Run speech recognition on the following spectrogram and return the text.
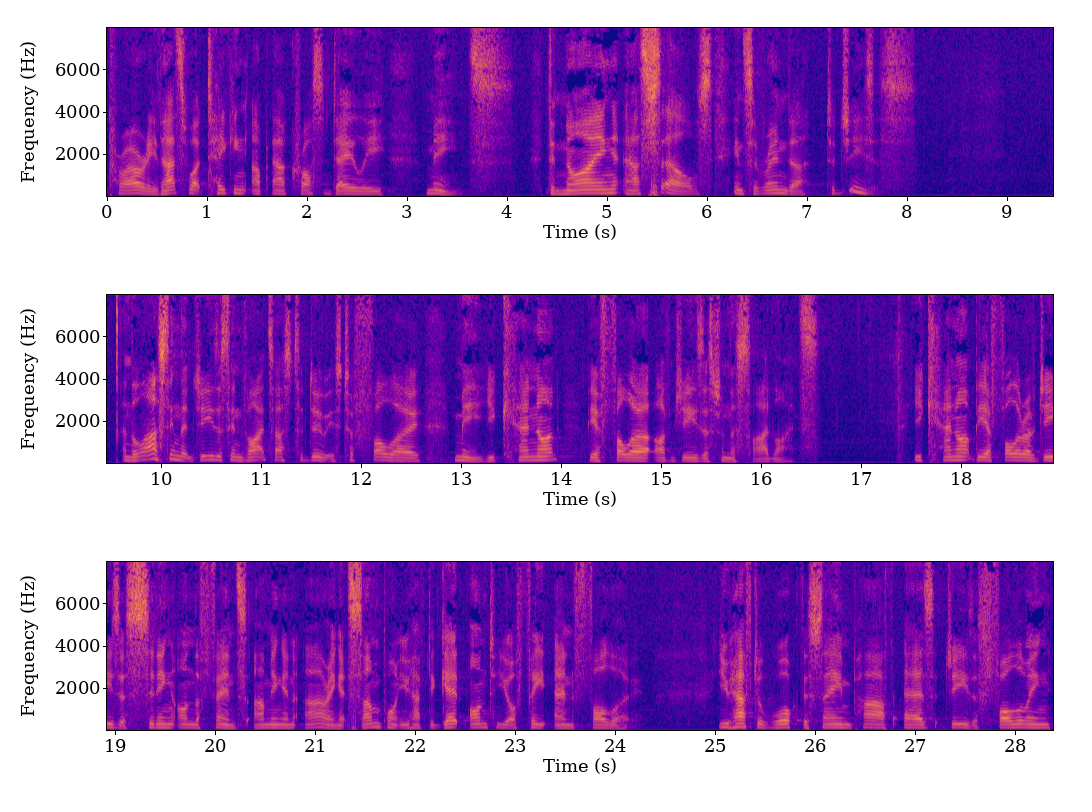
priority. That's what taking up our cross daily means denying ourselves in surrender to Jesus. And the last thing that Jesus invites us to do is to follow me. You cannot be a follower of Jesus from the sidelines. You cannot be a follower of Jesus sitting on the fence, umming and ahhing. At some point, you have to get onto your feet and follow. You have to walk the same path as Jesus. Following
